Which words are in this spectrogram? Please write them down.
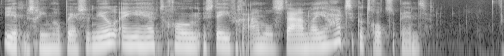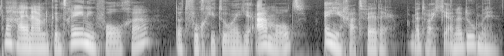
Je hebt misschien wel personeel en je hebt gewoon een stevige aanbod staan waar je hartstikke trots op bent. Dan ga je namelijk een training volgen, dat voeg je toe aan je aanbod en je gaat verder met wat je aan het doen bent.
